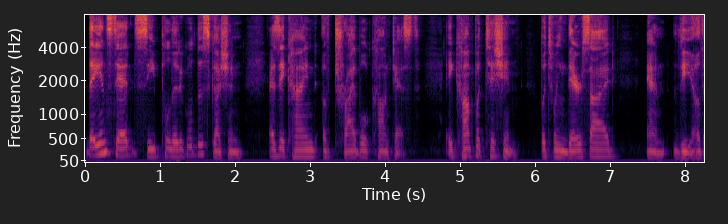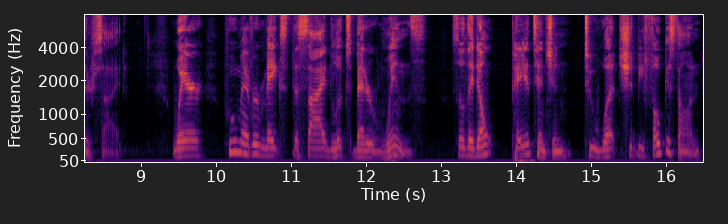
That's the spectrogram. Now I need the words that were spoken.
they instead see political discussion as a kind of tribal contest, a competition between their side and the other side, where whomever makes the side looks better wins. So they don't pay attention to what should be focused on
